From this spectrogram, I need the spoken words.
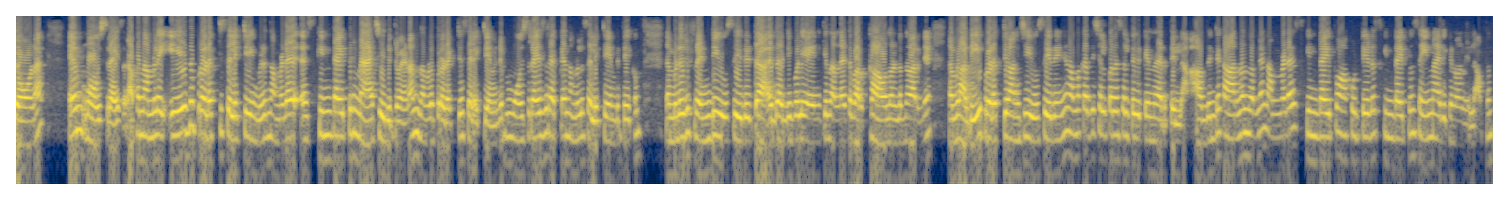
toner M moisturiser അപ്പൊ നമ്മൾ ഏത് പ്രൊഡക്റ്റ് സെലക്ട് ചെയ്യുമ്പോഴും നമ്മുടെ സ്കിൻ ടൈപ്പിന് മാച്ച് ചെയ്തിട്ട് വേണം നമ്മൾ പ്രൊഡക്റ്റ് സെലക്ട് ചെയ്യാൻ വേണ്ടി. ഇപ്പൊ മോയ്സ്ചറൈസർ ഒക്കെ നമ്മൾ സെലക്ട് ചെയ്യുമ്പോഴത്തേക്കും നമ്മുടെ ഒരു ഫ്രണ്ട് യൂസ് ചെയ്തിട്ട് അത് അടിപൊളിയായി എനിക്ക് നന്നായിട്ട് വർക്ക് ആവുന്നുണ്ടെന്ന് പറഞ്ഞ് നമ്മൾ അതേ പ്രൊഡക്റ്റ് വാങ്ങിച്ച് യൂസ് ചെയ്ത് കഴിഞ്ഞാൽ നമുക്ക് അത് ചിലപ്പോൾ റിസൾട്ട് കിട്ടിയെന്ന് വരത്തില്ല. അതിന്റെ കാരണം എന്ന് പറഞ്ഞാൽ നമ്മുടെ സ്കിൻ ടൈപ്പും ആ കുട്ടിയുടെ സ്കിൻ ടൈപ്പും സെയിം ആയിരിക്കണമെന്നില്ല. അപ്പം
